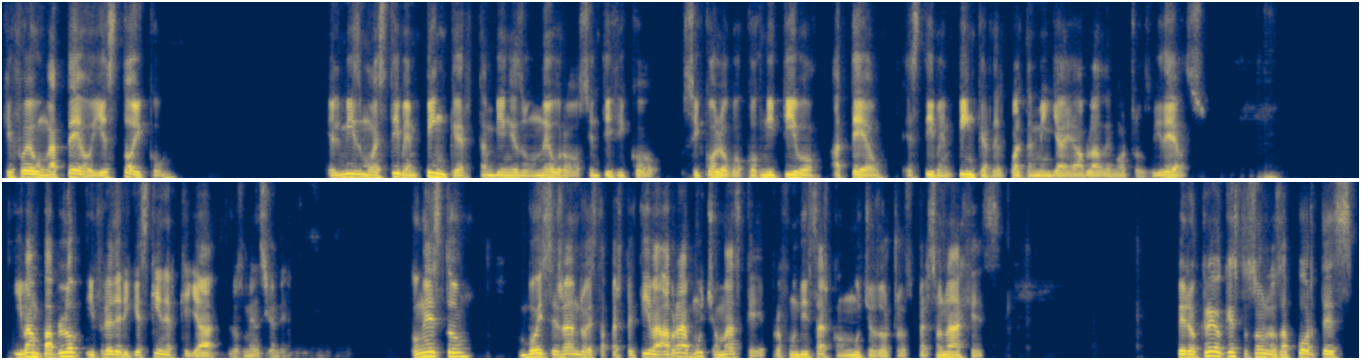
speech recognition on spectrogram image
que fue un ateo y estoico. El mismo Steven Pinker, también es un neurocientífico, psicólogo cognitivo, ateo, Steven Pinker, del cual también ya he hablado en otros videos. Iván Pavlov y Frederick Skinner, que ya los mencioné. Con esto voy cerrando esta perspectiva. Habrá mucho más que profundizar con muchos otros personajes, pero creo que estos son los aportes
